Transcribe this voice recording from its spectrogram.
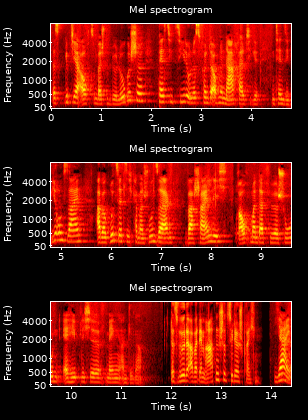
Das gibt ja auch zum Beispiel biologische Pestizide und es könnte auch eine nachhaltige Intensivierung sein. Aber grundsätzlich kann man schon sagen, wahrscheinlich braucht man dafür schon erhebliche Mengen an Dünger. Das würde aber dem Artenschutz widersprechen. Jein.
